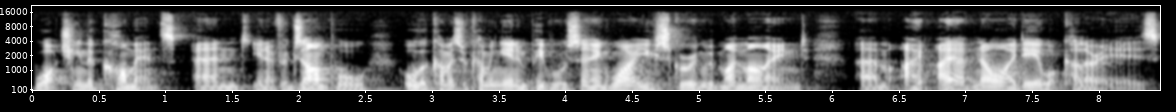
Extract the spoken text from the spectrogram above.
watching the comments and you know for example all the comments were coming in and people were saying why are you screwing with my mind? Um, I, I, have no idea what color it is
